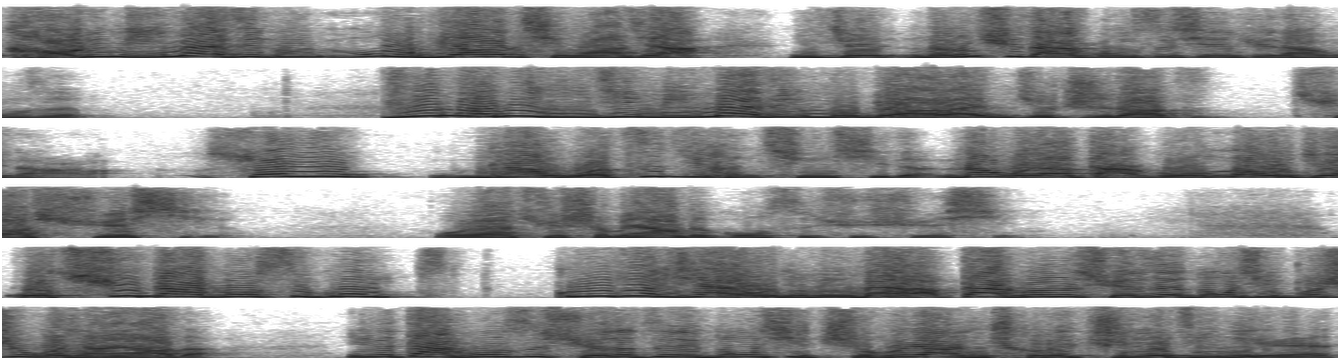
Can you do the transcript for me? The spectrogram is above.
考虑明白这个目标的情况下，你就能去大公司，先去大公司。如果你已经明白这个目标了，你就知道去哪儿了。所以你看，我自己很清晰的。那我要打工，那我就要学习，我要去什么样的公司去学习？我去大公司工工作一下，我就明白了，大公司学的东西不是我想要的，因为大公司学的这些东西只会让你成为职业经理人，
